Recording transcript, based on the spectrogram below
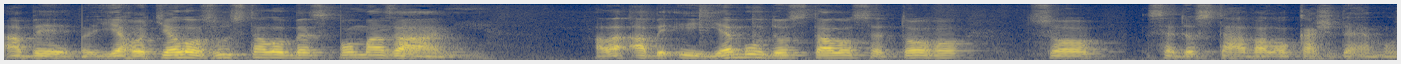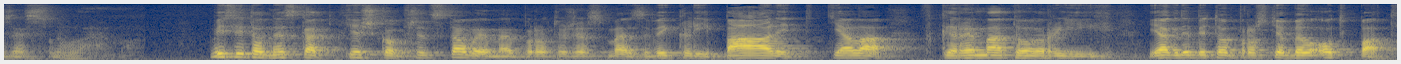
aby jeho tělo zůstalo bez pomazání, ale aby i jemu dostalo se toho, co se dostávalo každému zesnulému. My si to dneska těžko představujeme, protože jsme zvyklí pálit těla v krematoriích, jak kdyby to prostě byl odpad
